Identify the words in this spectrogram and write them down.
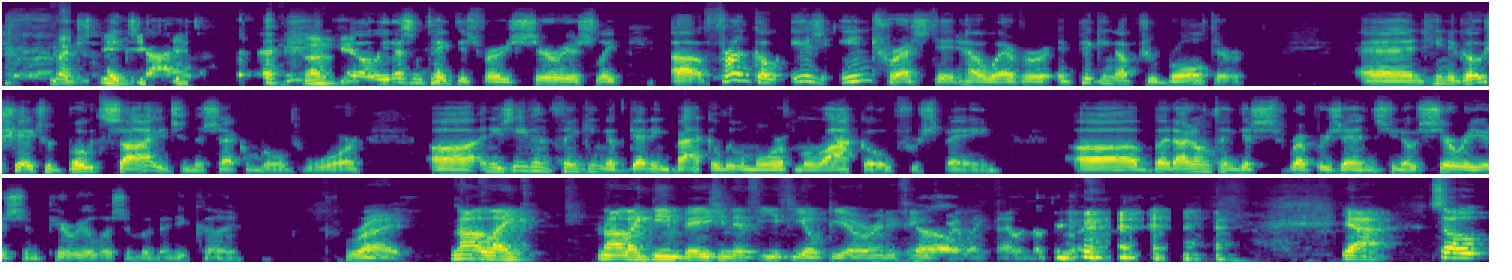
just exiled. okay. So he doesn't take this very seriously. Uh, Franco is interested, however, in picking up Gibraltar, and he negotiates with both sides in the Second World War. Uh, and he's even thinking of getting back a little more of Morocco for Spain. Uh, but I don't think this represents, you know, serious imperialism of any kind. Right. Not like not like the invasion of Ethiopia or anything no, quite like that. No, like yeah. So,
